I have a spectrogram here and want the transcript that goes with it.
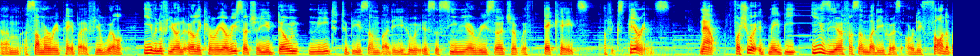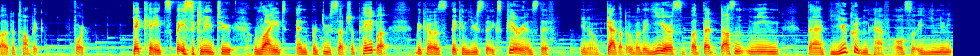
um, a summary paper, if you will. Even if you're an early career researcher, you don't need to be somebody who is a senior researcher with decades of experience. Now, for sure, it may be easier for somebody who has already thought about a topic for decades basically to write and produce such a paper because they can use the experience they've you know gathered over the years but that doesn't mean that you couldn't have also a, uni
